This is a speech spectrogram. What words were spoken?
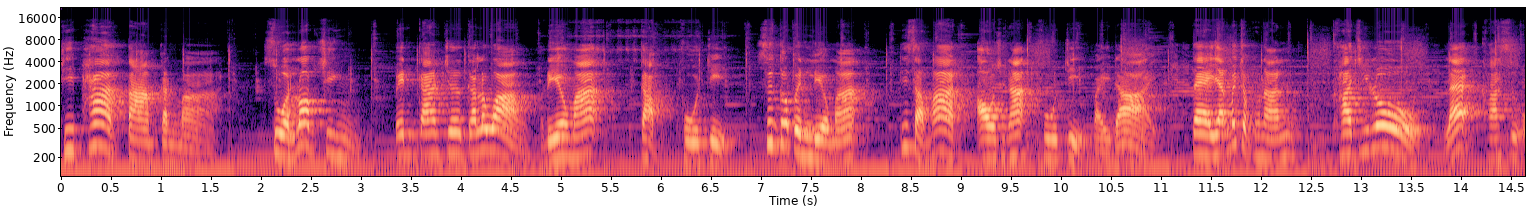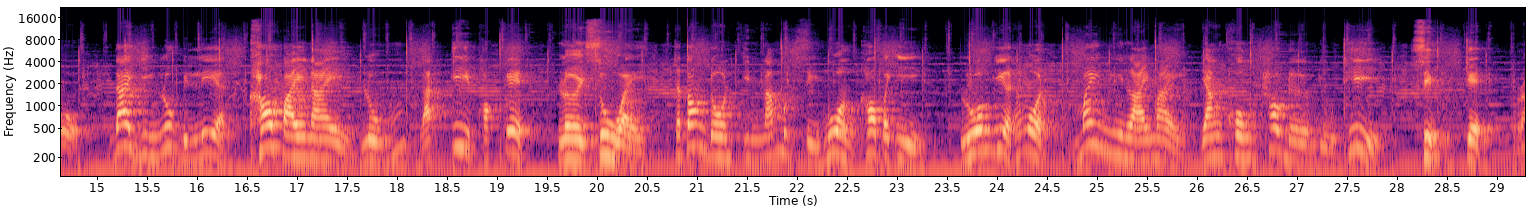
ที่พลาดตามกันมา ส่วนรอบชิงเป็นการเจอกันระหว่างเรียวมะกับฟูจิ ซึ่งก็เป็นเรียวมะที่สามารถเอาชนะฟูจิไปได้ แต่ยังไม่จบเท่านั้น คาจิโร่ และคาซึโอะได้ยิงลูกบิลเลียนเข้าไปในหลุมลัคกี้พ็อกเก็ตเลยสวย จะต้องโดนกินน้ำหมึกสีม่วงเข้าไปอีก รวมเหยื่อทั้งหมดไม่มีลายใหม่ยังคงเท่าเดิมอยู่ที่ 17 ร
